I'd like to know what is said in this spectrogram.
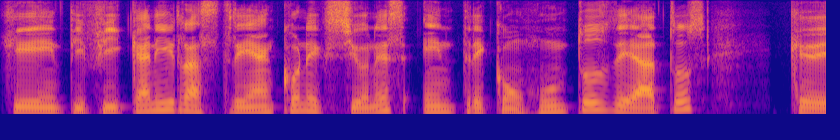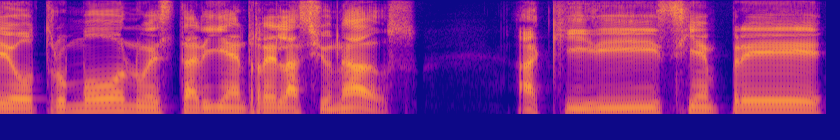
que identifican y rastrean conexiones entre conjuntos de datos que de otro modo no estarían relacionados. Aquí siempre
